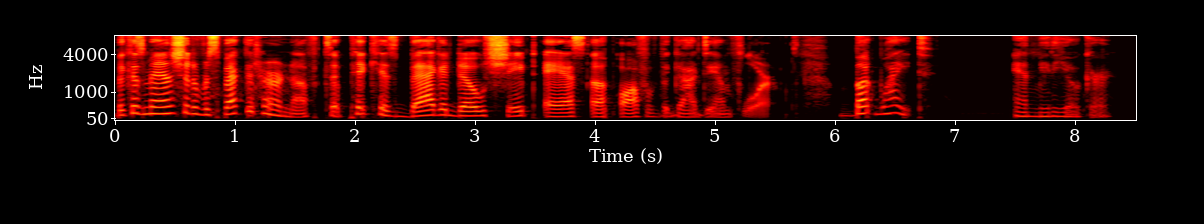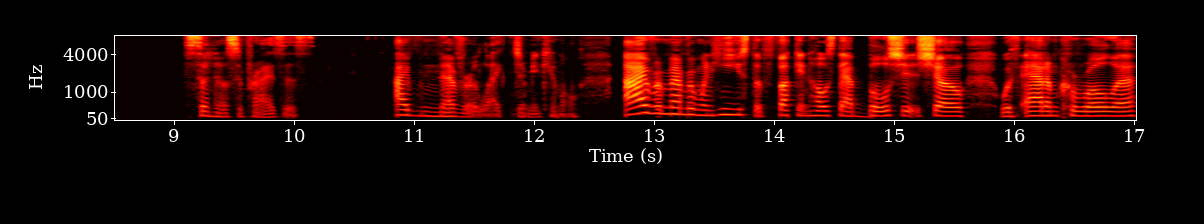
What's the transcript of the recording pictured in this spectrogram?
Because man should have respected her enough to pick his bag of dough shaped ass up off of the goddamn floor. But white and mediocre. So no surprises. I've never liked Jimmy Kimmel. I remember when he used to fucking host that bullshit show with Adam Carolla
